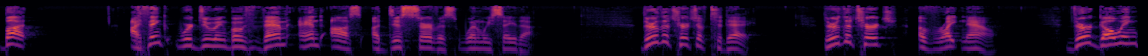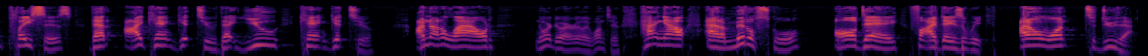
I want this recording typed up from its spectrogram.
but I think we're doing both them and us a disservice when we say that. They're the church of today, they're the church of right now. They're going places that I can't get to, that you can't get to. I'm not allowed, nor do I really want to, hang out at a middle school all day, five days a week. I don't want to do that.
